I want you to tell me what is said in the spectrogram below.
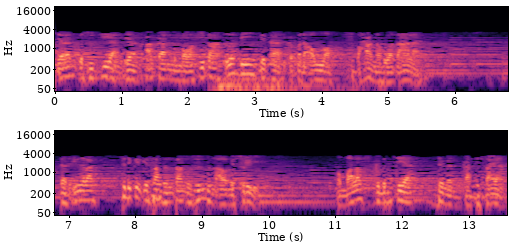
ajaran kesucian yang akan membawa kita lebih dekat kepada Allah Subhanahu wa taala. Dan inilah sedikit kisah tentang Zulmun al-Misri. Membalas kebencian dengan kasih sayang.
